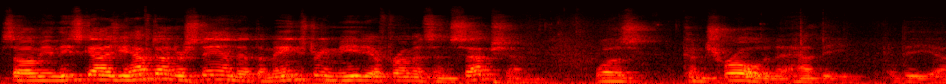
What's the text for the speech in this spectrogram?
so, I mean, these guys, you have to understand that the mainstream media from its inception was controlled and it had the, the uh,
